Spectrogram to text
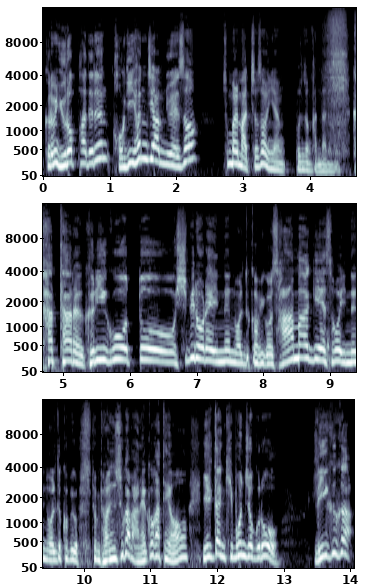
그러면 유럽파들은 거기 현지 합류해서 손발 맞춰서 그냥 본선 간다는 거죠. 카타르 그리고 또 11월에 있는 월드컵이고 사막에서 있는 월드컵이고 좀 변수가 많을 것 같아요. 일단 기본적으로 리그가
